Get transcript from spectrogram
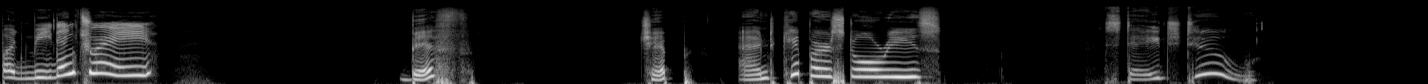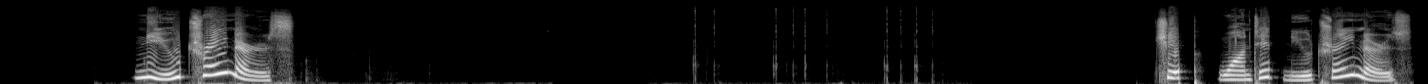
but Reading tree. Biff, Chip, and Kipper stories. Stage 2 New trainers. Chip wanted new trainers.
